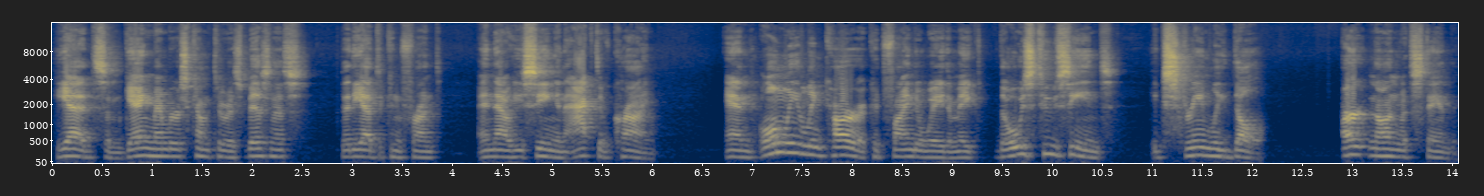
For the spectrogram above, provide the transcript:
He had some gang members come to his business that he had to confront, and now he's seeing an act of crime. And only Linkara could find a way to make those two scenes extremely dull, art notwithstanding.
